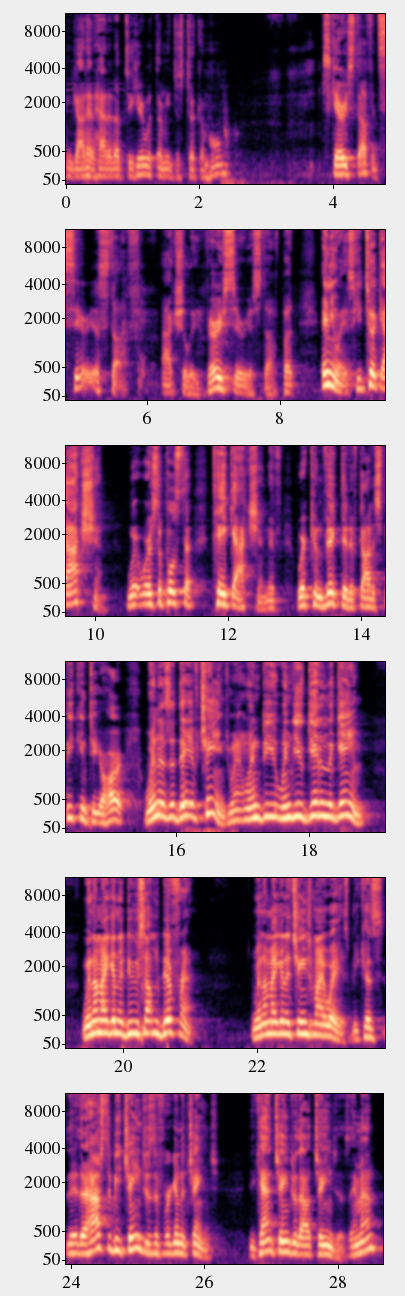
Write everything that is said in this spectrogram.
And God had had it up to here with them. He just took them home. Scary stuff. It's serious stuff, actually. Very serious stuff. But, anyways, he took action. We're, we're supposed to take action. If we're convicted, if God is speaking to your heart, when is a day of change? When, when do you, when do you get in the game? When am I going to do something different? When am I going to change my ways? Because there, there has to be changes if we're going to change. You can't change without changes. Amen?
